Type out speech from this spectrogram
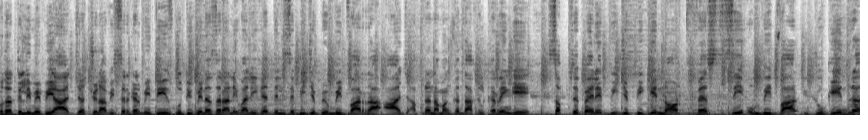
उधर दिल्ली में भी आज चुनावी सरगर्मी तेज होती हुई नज़र आने वाली है। दिल्ली से बीजेपी उम्मीदवार आज अपना नामांकन दाखिल करेंगे। सबसे पहले बीजेपी के नॉर्थ वेस्ट से उम्मीदवार योगेंद्र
